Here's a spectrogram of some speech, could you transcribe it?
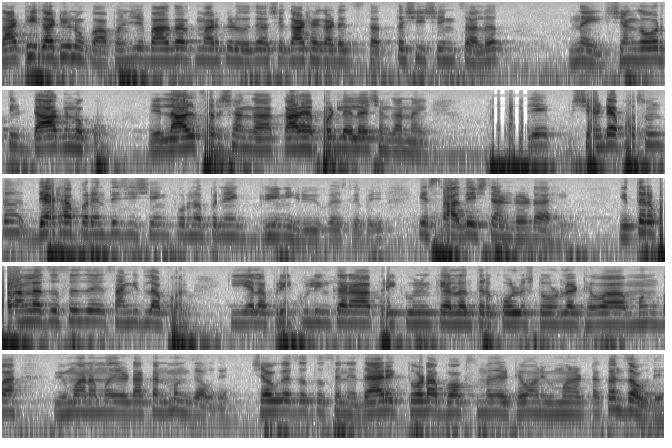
गाठी गाठी नको. आपण जे बाजारात मार्केट होते असे गाठ्या गाठ्या दिसतात. तशी शेंग चालत नाही. शेंगावरती डाग नको. म्हणजे लालसर शेंगा काळ्या पडलेल्या शेंगा नाही. म्हणजे शेंड्यापासून तर देठापर्यंतची शेंग पूर्णपणे ग्रीन हिरवी असली पाहिजे. हे साधे स्टँडर्ड आहे. इतर फळांना जसं जे सांगितलं आपण की याला प्री कुलिंग करा प्री कुलिंग केल्यानंतर कोल्ड स्टोअरला ठेवा मग बा विमानामध्ये टाका मग जाऊ द्या. शेवग्याचं तसं नाही. डायरेक्ट थोडा बॉक्समध्ये ठेवा आणि विमानात टाकन जाऊ द्या.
